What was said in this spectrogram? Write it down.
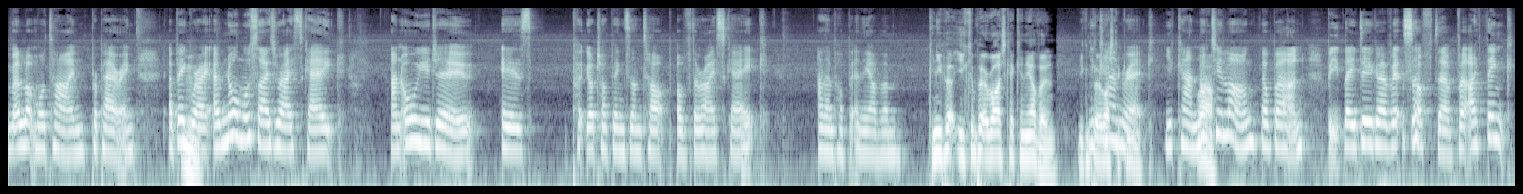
a lot more time preparing a big Mm. rice, a normal size rice cake, and all you do is put your toppings on top of the rice cake, and then pop it in the oven. Can you put you can put a rice cake in the oven? You can You put a rice can, cake in the Rick. You can. Wow. Not ah. too long; they'll burn, but they do go a bit softer. But I think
